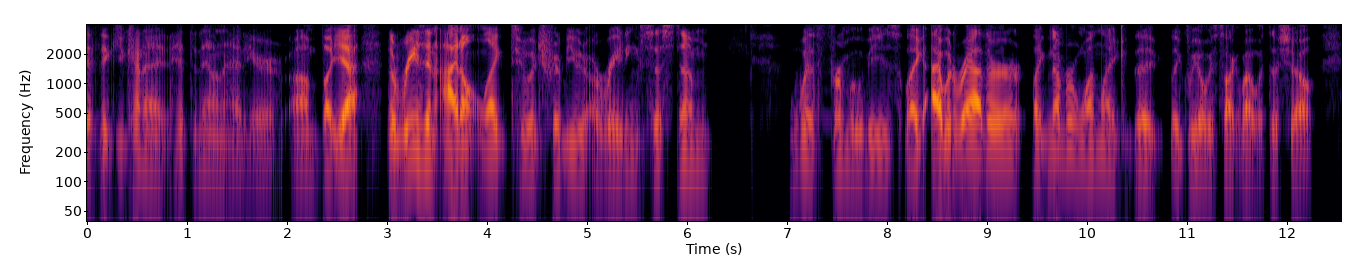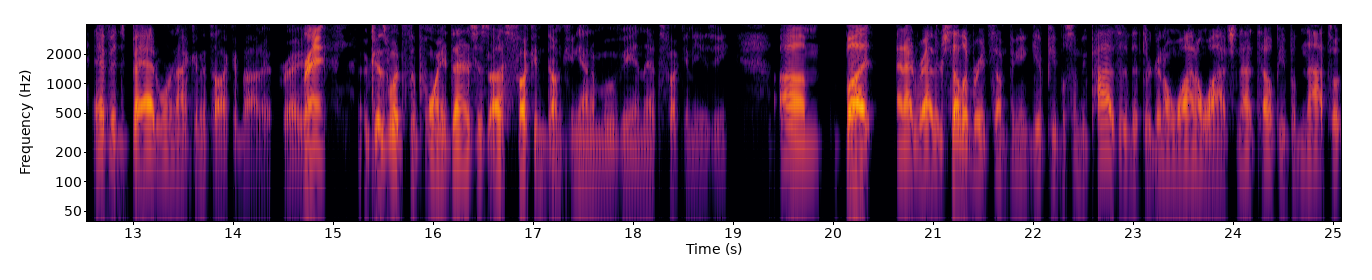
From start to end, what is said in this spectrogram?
I think you kind of hit the nail on the head here. Um, but yeah, the reason I don't like to attribute a rating system with for movies, like I would rather like number one, like the like we always talk about with this show. If it's bad, we're not going to talk about it, right? Right. Because what's the point? Then it's just us fucking dunking on a movie, and that's fucking easy. Um, but and I'd rather celebrate something and give people something positive that they're going to want to watch, not tell people not to,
